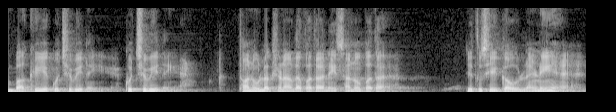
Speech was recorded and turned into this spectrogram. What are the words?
ਬਾਕੀ ਇਹ ਕੁਝ ਵੀ ਨਹੀਂ ਹੈ ਕੁਝ ਵੀ ਨਹੀਂ ਹੈ। ਤੁਹਾਨੂੰ ਲੱਛਣਾਂ ਦਾ ਪਤਾ ਨਹੀਂ, ਸਾਨੂੰ ਪਤਾ ਹੈ। ਜੇ ਤੁਸੀਂ ਗਊ ਲੈਣੀ ਹੈ,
